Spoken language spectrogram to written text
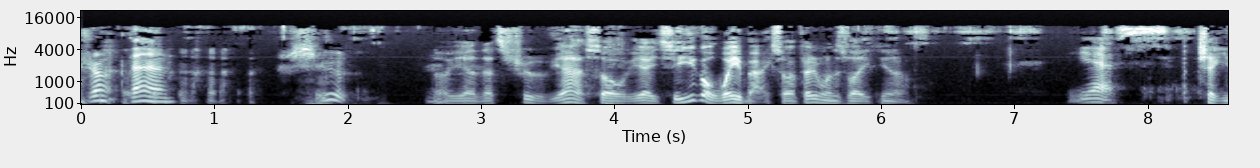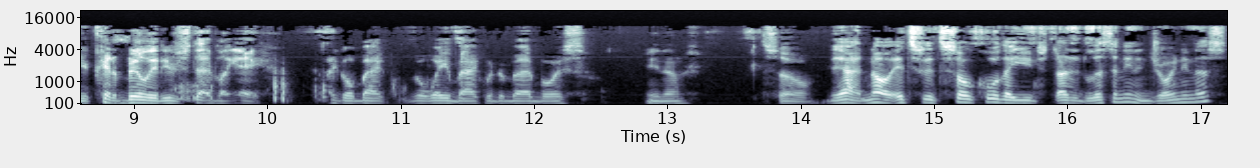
drunk then. Shoot. Oh, yeah, that's true. Yeah. So, yeah. See, you go way back. So if anyone's like, you know, Yes. check your credibility, just that, like, hey, I go back, go way back with the bad boys. You know. So yeah, no, it's it's so cool that you started listening and joining us.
